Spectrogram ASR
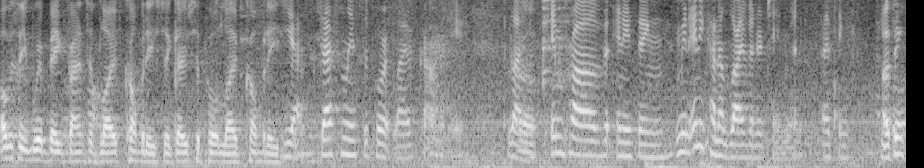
obviously we're big fans of live comedy, so go support live comedy. Yes, definitely support live comedy. Live Uh, improv, anything. I mean, any kind of live entertainment. I think. I think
